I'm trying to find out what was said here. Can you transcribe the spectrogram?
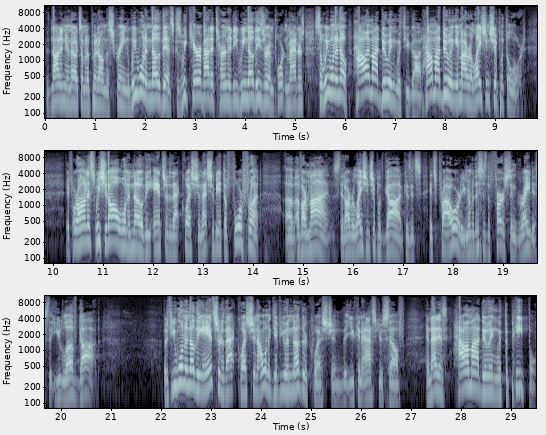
not in your notes, I'm going to put it on the screen. We want to know this because we care about eternity. We know these are important matters. So we want to know how am I doing with you, God? How am I doing in my relationship with the Lord? If we're honest, we should all want to know the answer to that question. That should be at the forefront of, of our minds, that our relationship with God, because it's, it's priority. Remember, this is the first and greatest, that you love God. But if you want to know the answer to that question, I want to give you another question that you can ask yourself, and that is how am I doing with the people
